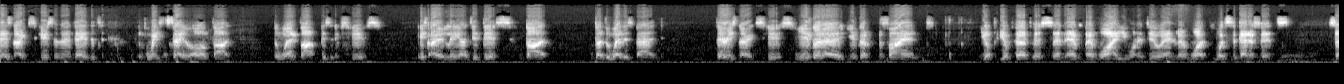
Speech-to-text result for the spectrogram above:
there's no excuse at the end of the day. We can say, "Oh, but the word "but" is an excuse." If only I did this, but but the weather's bad. There is no excuse. You've got to you've got to find your your purpose and, and, and why you want to do it and, and what what's the benefits. So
